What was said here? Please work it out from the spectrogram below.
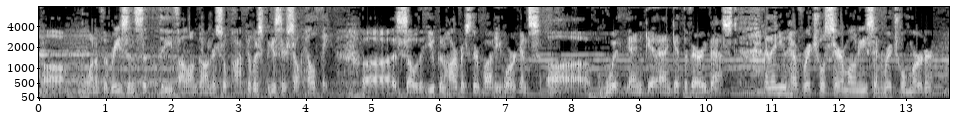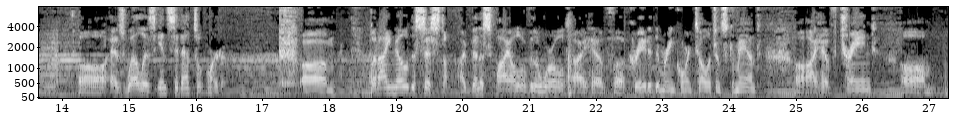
Um, one of the reasons that the Falun Gong are so popular is because they're so healthy, uh, so that you can harvest their body organs uh, with and get and get the very best. And then you have ritual ceremonies and ritual murder, uh, as well as incidental murder. Um, but I know the system. I've been a spy all over the world. I have uh, created the Marine Corps Intelligence Command. Uh, I have trained um,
